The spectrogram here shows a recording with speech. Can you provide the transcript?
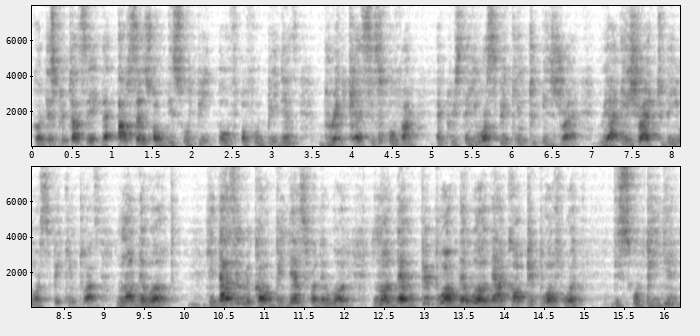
Because this scripture says the absence of disobe- of, of obedience bring curses over a Christian. He was speaking to Israel. We are Israel today. He was speaking to us, not the world. He doesn't require obedience for the world. No, the people of the world, they are called people of what? Disobedient.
